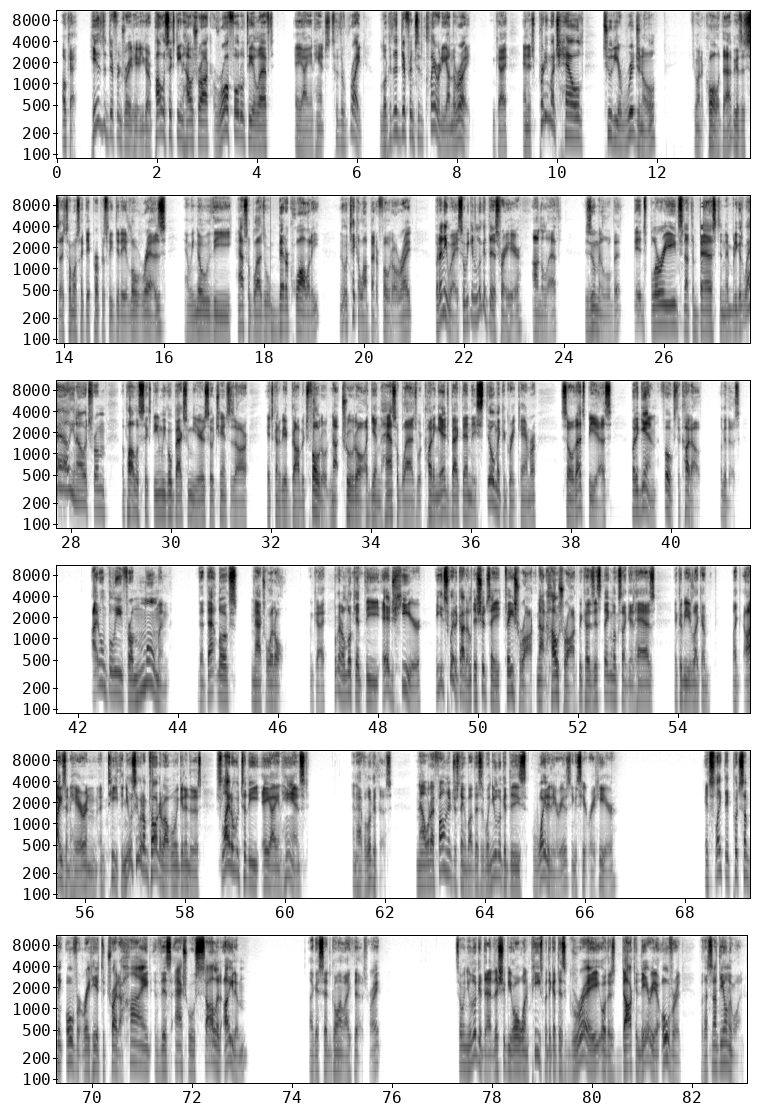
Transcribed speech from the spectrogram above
Okay, here's the difference right here. You got Apollo 16 House Rock, raw photo to your left, AI enhanced to the right. Look at the difference in clarity on the right, okay? And it's pretty much held to the original, if you want to call it that, because it's, it's almost like they purposely did a low res, and we know the Hasselblads were better quality. It would take a lot better photo, right? But anyway, so we can look at this right here on the left, zoom in a little bit. It's blurry, it's not the best, and everybody goes, well, you know, it's from Apollo 16. We go back some years, so chances are it's going to be a garbage photo. Not true at all. Again, the Hasselblads were cutting edge back then. They still make a great camera. So that's BS. But again, folks, the cutout. Look at this. I don't believe for a moment that that looks natural at all. Okay. We're going to look at the edge here. You'd swear to God, it should say face rock, not house rock, because this thing looks like it has, it could be like a, like eyes and hair and, and teeth. And you'll see what I'm talking about when we get into this. Slide over to the AI enhanced and have a look at this. Now, what I found interesting about this is when you look at these whited areas, you can see it right here, it's like they put something over it right here to try to hide this actual solid item. Like I said, going like this, right? So when you look at that, this should be all one piece, but they got this gray or this darkened area over it. But that's not the only one.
